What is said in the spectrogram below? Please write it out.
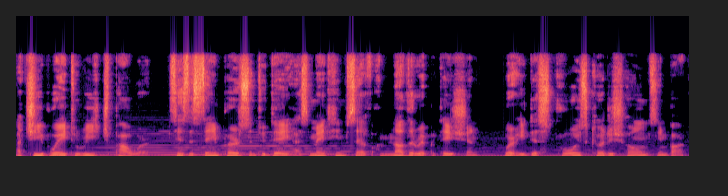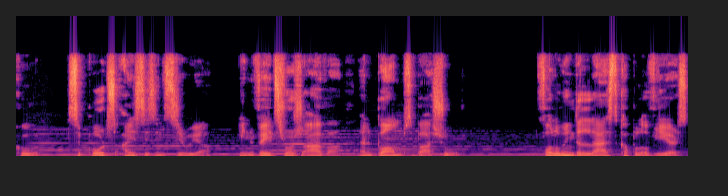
A cheap way to reach power since the same person today has made himself another reputation where he destroys Kurdish homes in Bakur, supports ISIS in Syria, invades Rojava and bombs Bashur. Following the last couple of years,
